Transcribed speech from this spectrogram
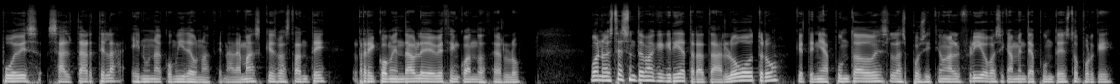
puedes saltártela en una comida o una cena. Además que es bastante recomendable de vez en cuando hacerlo. Bueno, este es un tema que quería tratar. Luego otro que tenía apuntado es la exposición al frío. Básicamente apunté esto porque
